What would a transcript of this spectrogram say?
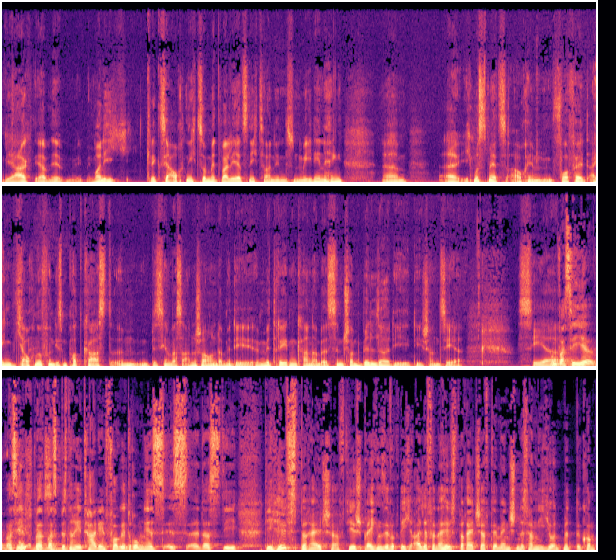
Ja, ja ich krieg's ja auch nicht so mit, weil ich jetzt nicht so an den Medien hänge. Ähm, äh, ich musste mir jetzt auch im Vorfeld eigentlich auch nur von diesem Podcast ähm, ein bisschen was anschauen, damit ich mitreden kann, aber es sind schon Bilder, die, die schon sehr sehr. Und was sie hier, was sie, was, was bis nach Italien vorgedrungen ist, ist, äh, dass die, die Hilfsbereitschaft, hier sprechen sie wirklich alle von der Hilfsbereitschaft der Menschen, das haben die hier unten mitbekommen,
